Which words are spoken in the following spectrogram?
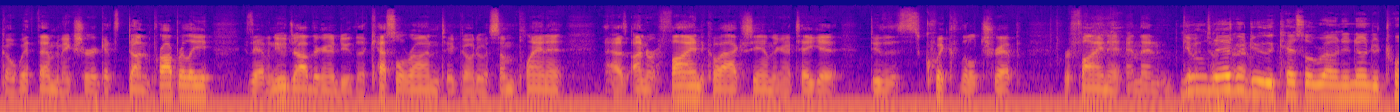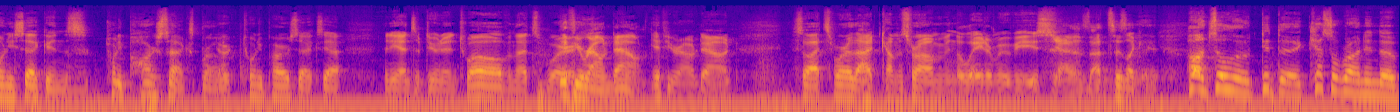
go with them to make sure it gets done properly because they have a new job. They're gonna do the Kessel Run to go to some planet that has unrefined coaxium. They're gonna take it, do this quick little trip, refine it, and then give You'll it to never do the Kessel Run in under twenty seconds twenty parsecs, bro. or twenty parsecs. Yeah, and he ends up doing it in twelve, and that's where If you round down, if you round down. So that's where that comes from in the later movies. yeah, that's- his like Han Solo did the Kessel Run in the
